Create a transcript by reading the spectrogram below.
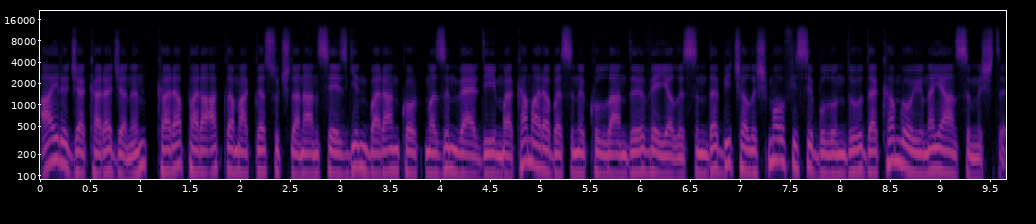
Ayrıca Karaca'nın, kara para aklamakla suçlanan Sezgin Baran Korkmaz'ın verdiği makam arabasını kullandığı ve yalısında bir çalışma ofisi bulunduğu da kamuoyuna yansımıştı.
